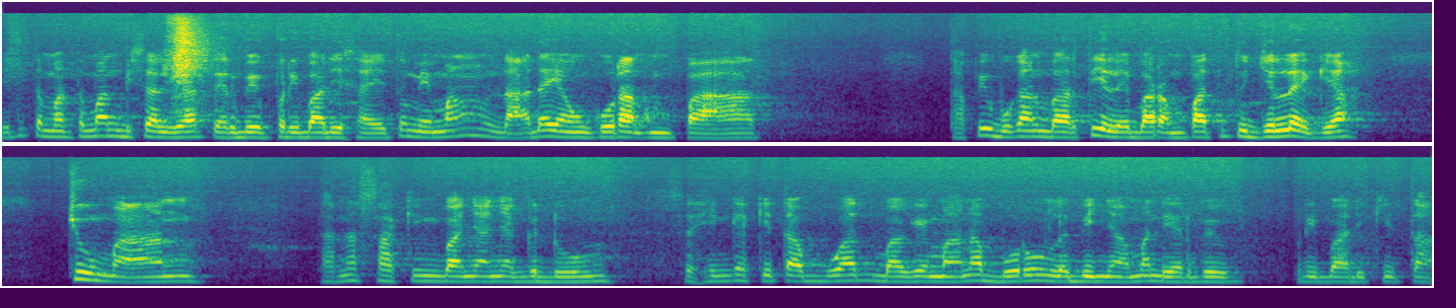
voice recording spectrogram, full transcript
jadi teman-teman bisa lihat RB pribadi saya itu memang tidak ada yang ukuran 4 tapi bukan berarti lebar 4 itu jelek ya. Cuman karena saking banyaknya gedung sehingga kita buat bagaimana burung lebih nyaman di RB pribadi kita.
